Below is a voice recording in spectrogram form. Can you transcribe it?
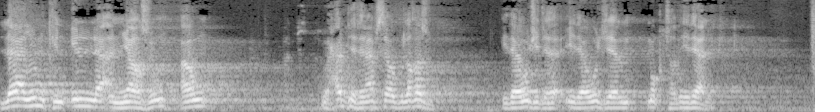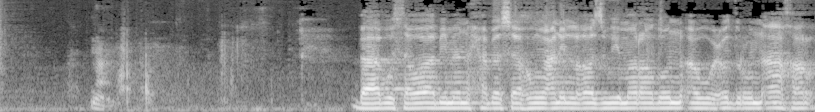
لا يمكن إلا أن يغزو أو يحدث نفسه بالغزو إذا وجد إذا وجد مقتضي ذلك. نعم. باب ثواب من حبسه عن الغزو مرض أو عذر آخر.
